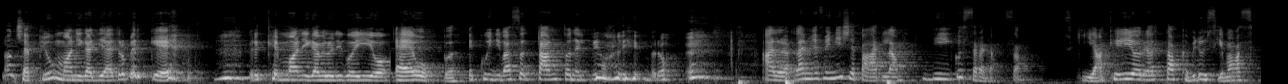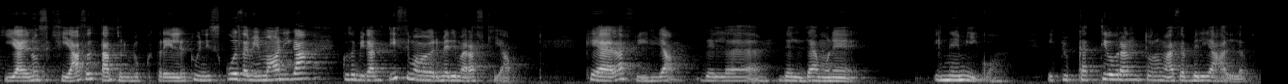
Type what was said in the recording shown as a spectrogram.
Non c'è più Monica dietro, perché? Perché Monica, ve lo dico io, è Hope e quindi va soltanto nel primo libro. Allora, la mia Fenice parla di questa ragazza, Schia, che io in realtà ho capito che si chiamava Schia e non Schia, soltanto nel book trailer, quindi scusami Monica, scusami tantissimo, ma per me rimarrà Schia che è la figlia del, del demone, il nemico, il più cattivo per antonomasia, Belial.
